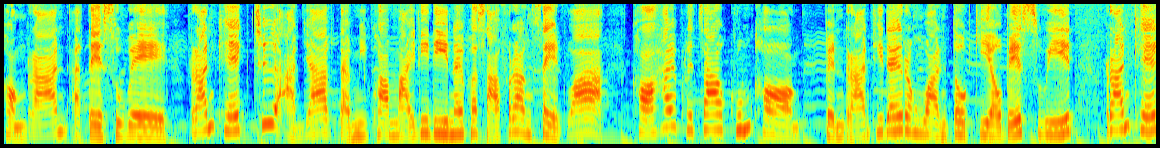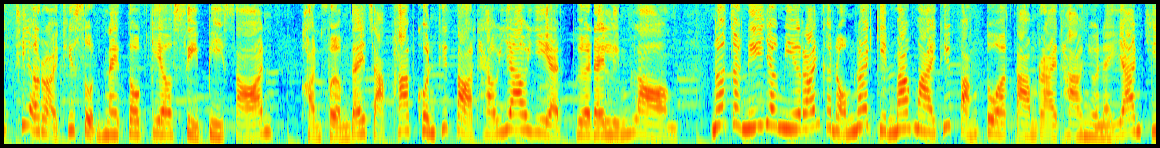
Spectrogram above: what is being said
ของร้าน À tes souhaits ร้านเค้กชื่ออ่านยากแต่มีความหมายดีๆ ในภาษาฝรั่งเศสว่า ขอให้พระเจ้าคุ้มครอง เป็นร้านที่ได้รางวัล Tokyo Best Sweet ร้านเค้กที่อร่อยที่สุดในโตเกียว 4 ปีซ้อน คอนเฟิร์มได้จากภาพคนที่ต่อแถวยาวเหยียดเพื่อได้ลิ้มลอง นอกจากนี้ยังมีร้านขนมน่ากินมากมายที่ฝังตัวตามรายทางอยู่ในย่านคิ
